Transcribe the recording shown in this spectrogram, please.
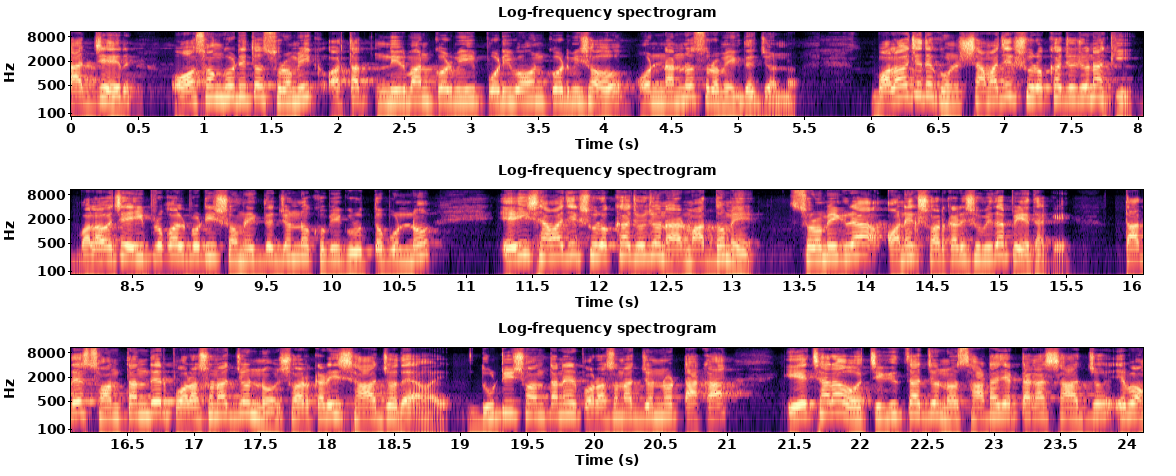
রাজ্যের অসংগঠিত শ্রমিক অর্থাৎ নির্মাণকর্মী পরিবহন কর্মী সহ অন্যান্য শ্রমিকদের জন্য। বলা হয়েছে, দেখুন, সামাজিক সুরক্ষা যোজনা কি? বলা হয়েছে, এই প্রকল্পটি শ্রমিকদের জন্য খুবই গুরুত্বপূর্ণ। এই সামাজিক সুরক্ষা যোজনার মাধ্যমে শ্রমিকরা অনেক সরকারি সুবিধা পেয়ে থাকে। তাদের সন্তানদের পড়াশোনার জন্য সরকারি সাহায্য দেওয়া হয়। দুটি সন্তানের পড়াশোনার জন্য টাকা এছাড়াও চিকিৎসার জন্য ষাট হাজার টাকার সাহায্য এবং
